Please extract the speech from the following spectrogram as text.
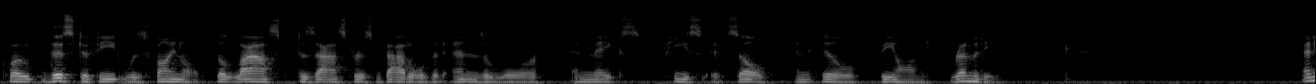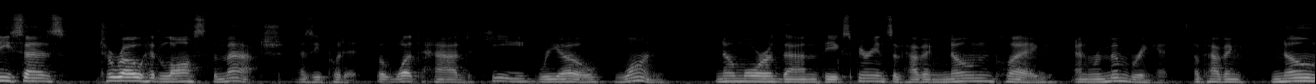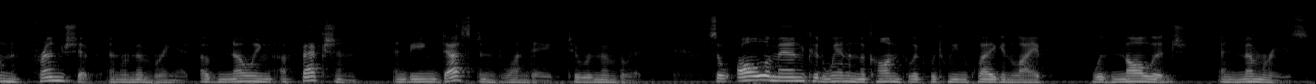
Quote, this defeat was final, the last disastrous battle that ends a war and makes peace itself an ill beyond remedy. And he says Tarrou had lost the match, as he put it, but what had he, Rieux, won? No more than the experience of having known plague and remembering it, of having known friendship and remembering it, of knowing affection and being destined one day to remember it. So all a man could win in the conflict between plague and life was knowledge and memories.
